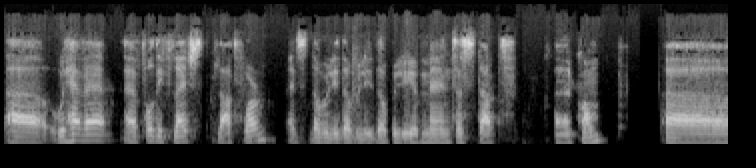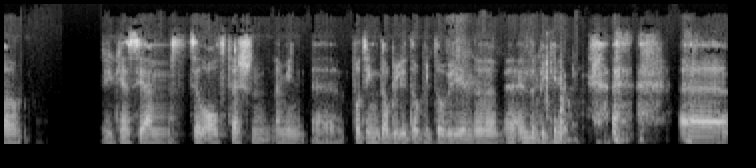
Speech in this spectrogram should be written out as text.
uh, we have a, a, fully fledged platform. It's www.mintus.com. Uh, you can see I'm still old fashioned. I mean, uh, putting www in the in the beginning. uh,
